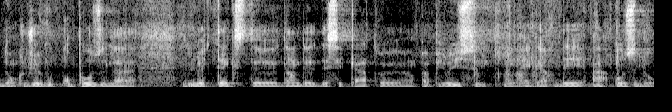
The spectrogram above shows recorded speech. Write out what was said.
Donc je vous propose le texte d'un de, ces quatre, un papyrus qui est gardé à Oslo.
